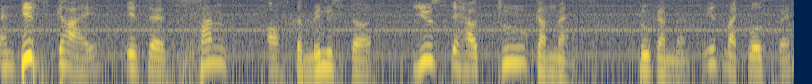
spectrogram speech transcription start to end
And this guy is a son of the minister. Used to have two gunmen. Two gunmen. He's my close friend.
